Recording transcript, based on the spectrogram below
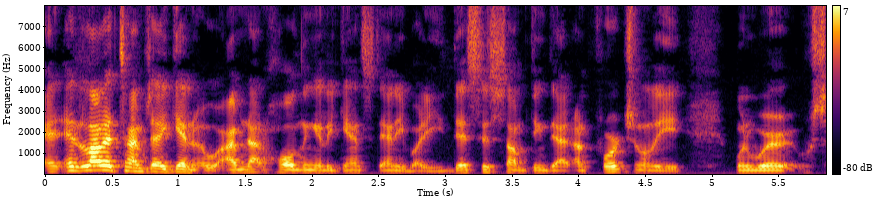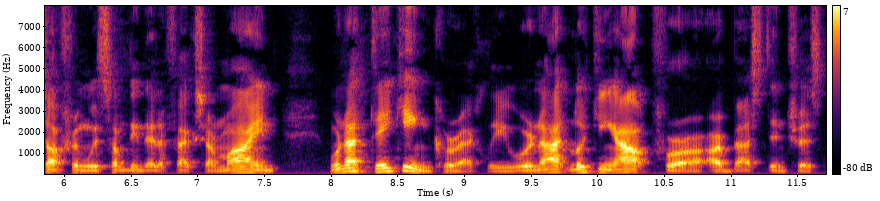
and and a lot of times, again, I'm not holding it against anybody. This is something that, unfortunately, when we're suffering with something that affects our mind, we're not thinking correctly. We're not looking out for our, our best interest.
